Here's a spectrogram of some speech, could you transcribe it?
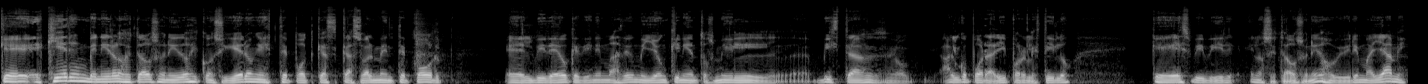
que quieren venir a los Estados Unidos y consiguieron este podcast casualmente por el video que tiene más de 1.500.000 eh, vistas o algo por ahí, por el estilo, que es vivir en los Estados Unidos o vivir en Miami.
